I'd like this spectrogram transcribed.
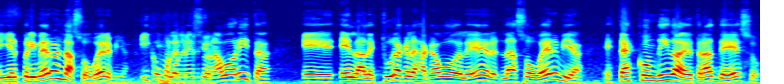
Y el primero es la soberbia. Y como les mencionaba ahorita, eh, en la lectura que les acabo de leer, la soberbia está escondida detrás de eso,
